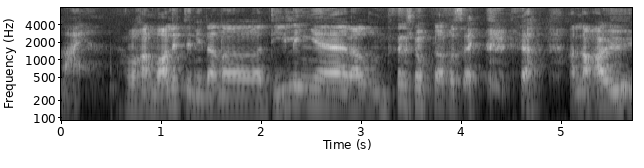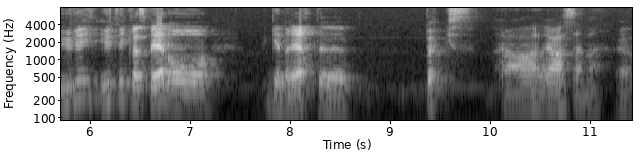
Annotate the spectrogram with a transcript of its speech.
Nei. Og han var litt inne i denne dealing-verden, som jeg får si. Han har utviklet spill og genererte bugs. Ja, ja, stemmer. Ja.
